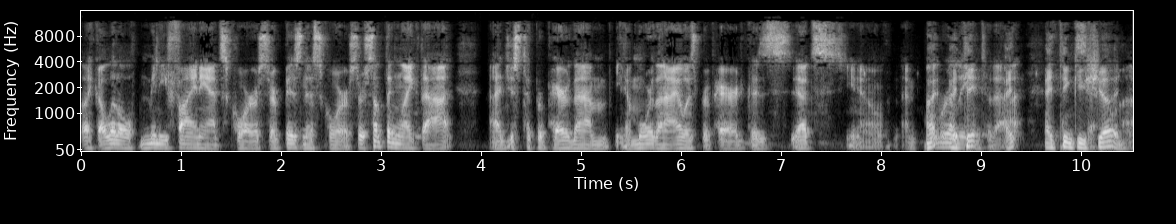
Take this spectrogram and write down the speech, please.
like a little mini finance course or business course or something like that, uh, just to prepare them, you know, more than I was prepared because that's, you know, I'm I- I really think- into that. I think you So, should, uh,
